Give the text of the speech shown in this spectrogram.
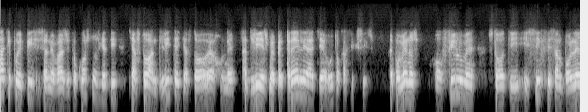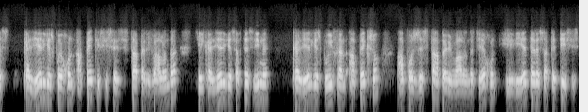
Κάτι που επίσης ανεβάζει το κόστος γιατί και αυτό αντλείται και αυτό έχουν αντλίες με πετρέλαια και ούτω καθεξής. Επομένως οφείλουμε στο ότι εισήχθησαν πολλές καλλιέργειες που έχουν απέτηση σε ζεστά περιβάλλοντα και οι καλλιέργειες αυτές είναι καλλιέργειες που ήρθαν απ' έξω από ζεστά περιβάλλοντα και έχουν ιδιαίτερες απαιτήσεις.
